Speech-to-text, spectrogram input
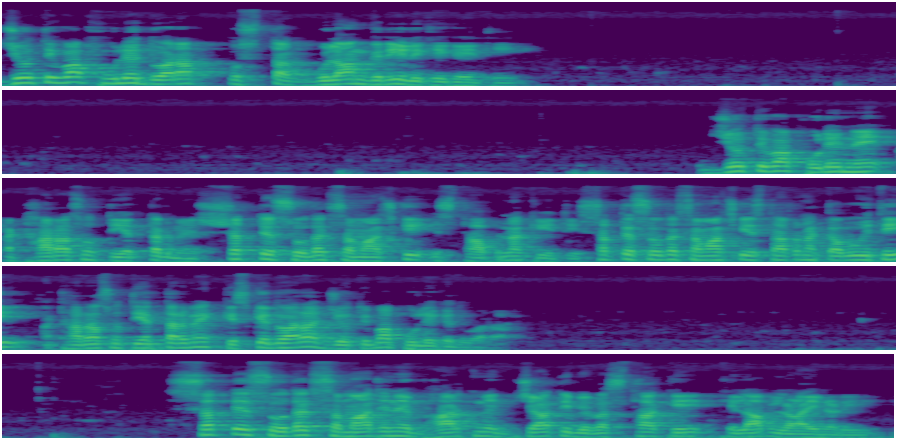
ज्योतिबा फूले द्वारा पुस्तक गुलामगिरी लिखी गई थी। ज्योतिबा फूले ने अठारह सौ तिहत्तर में सत्य शोधक समाज की स्थापना की थी। सत्य शोधक समाज की स्थापना कब हुई थी? अठारह सौ तिहत्तर में। किसके द्वारा? ज्योतिबा फूले के द्वारा। सत्य शोधक समाज ने भारत में जाति व्यवस्था के खिलाफ लड़ाई लड़ी।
